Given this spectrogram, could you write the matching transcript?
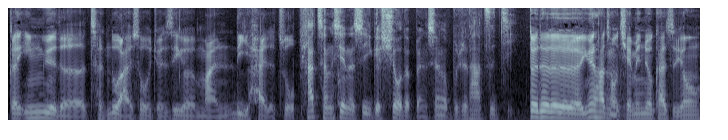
跟音乐的程度来说，我觉得是一个蛮厉害的作品。它呈现的是一个秀的本身，而不是他自己。对对对对对，因为他从前面就开始用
